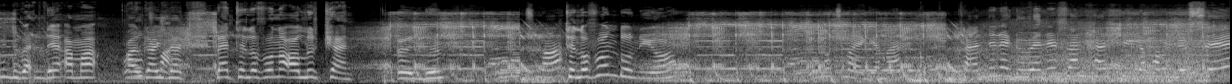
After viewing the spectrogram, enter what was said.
Şimdi ben de ama arkadaşlar ben telefonu alırken öldüm. Unutma. Telefon donuyor. Unutma Egemen. Kendine güvenirsen her şeyi yapabilirsin.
